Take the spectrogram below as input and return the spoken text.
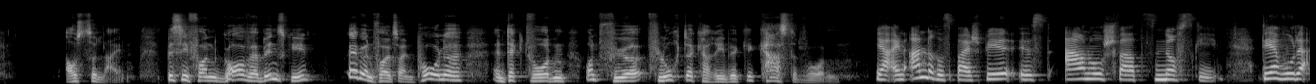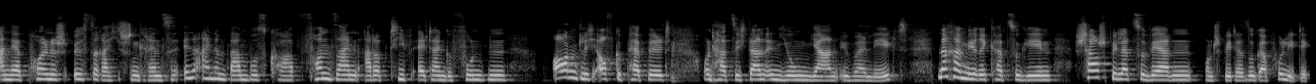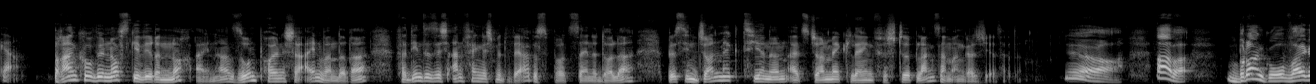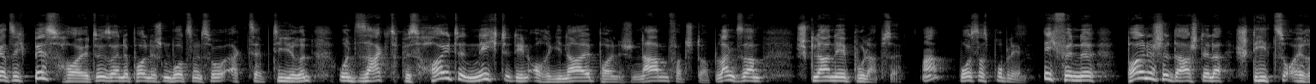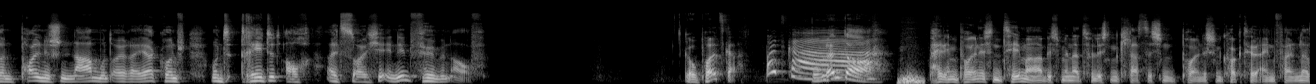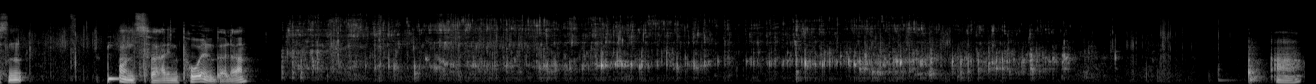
auszuleihen. Bis sie von Gore Verbinski, ebenfalls ein Pole, entdeckt wurden und für Fluch der Karibik gecastet wurden. Ja, ein anderes Beispiel ist Arno Schwarznowski. Der wurde an der polnisch-österreichischen Grenze in einem Bambuskorb von seinen Adoptiveltern gefunden, ordentlich aufgepäppelt und hat sich dann in jungen Jahren überlegt, nach Amerika zu gehen, Schauspieler zu werden und später sogar Politiker. Branko Wilnowski wäre noch einer, Sohn polnischer Einwanderer, verdiente sich anfänglich mit Werbespots seine Dollar, bis ihn John McTiernan als John McClane für Stirb langsam engagiert hatte. Ja, aber Branko weigert sich bis heute, seine polnischen Wurzeln zu akzeptieren und sagt bis heute nicht den original polnischen Namen von Stopp langsam, Szklane Pulapse. Ah, wo ist das Problem? Ich finde, polnische Darsteller steht zu euren polnischen Namen und eurer Herkunft und tretet auch als solche in den Filmen auf. Go Polska! Polska! Polenta! Bei dem polnischen Thema habe ich mir natürlich einen klassischen polnischen Cocktail einfallen lassen. Und zwar den Polenböller. Ah.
